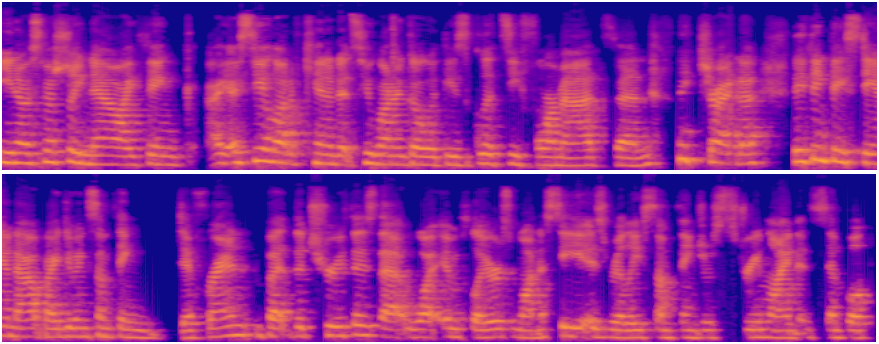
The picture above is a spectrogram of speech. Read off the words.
you know, especially now, I think I, I, see a lot of candidates who want to go with these glitzy formats and they try to, they think they stand out by doing something different. But the truth is that what employers want to see is really something just streamlined and simple,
